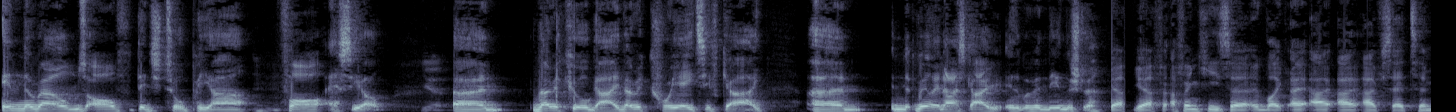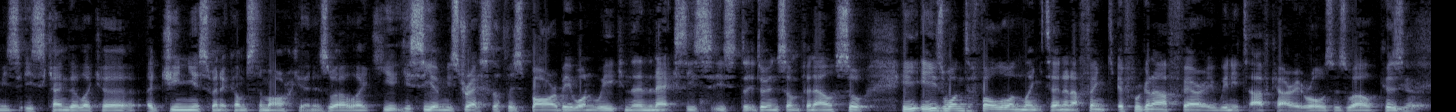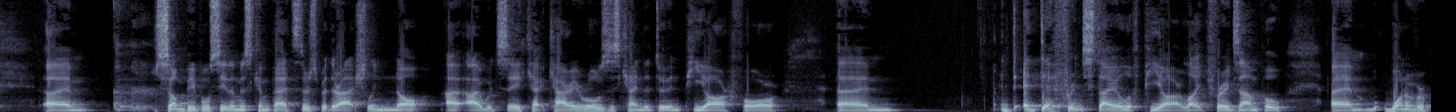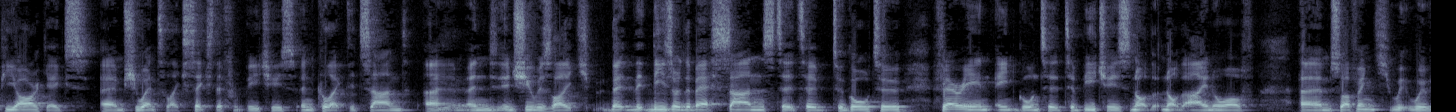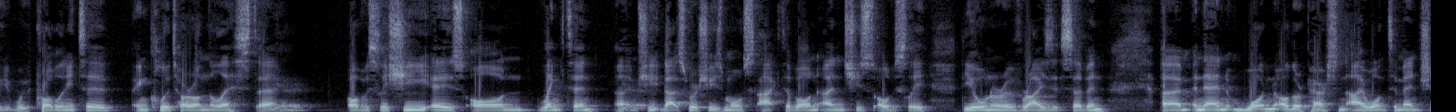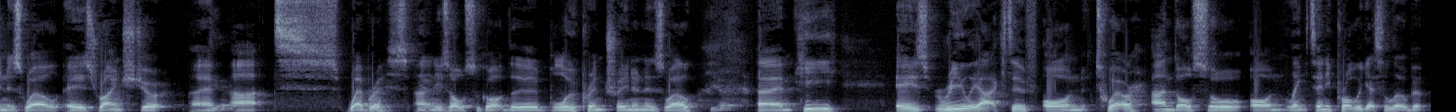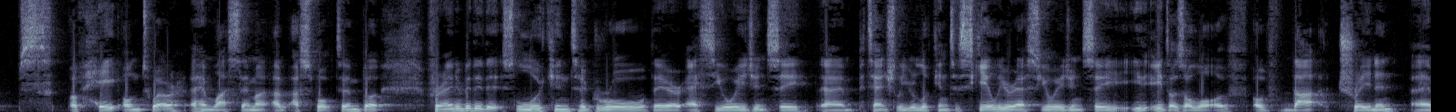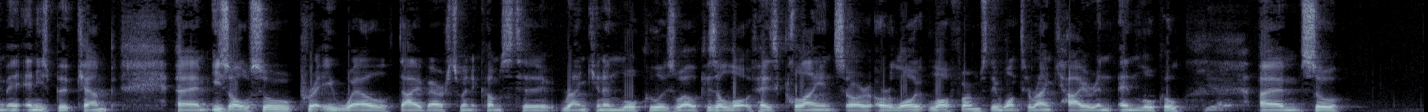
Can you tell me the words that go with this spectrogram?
in the realms of digital PR for SEO. Yeah. Um, very cool guy, very creative guy, um, really nice guy within the industry. Yeah, yeah. I think he's uh, like I, I, I- I've said to him, he's he's kind of like a, a genius when it comes to marketing as well. Like you, you see him, he's dressed up as Barbie one week, and then the next he's he's doing something else. So he, he's one to follow on LinkedIn. And I think if we're gonna have Ferry, we need to have Carrie Rose as well because um, some people see them as competitors, but they're actually not. I, I would say Ca- Carrie Rose is kind of doing PR for um, d- a different style of PR. Like, for example, um, one of her PR gigs, um, she went to like six different beaches and collected sand. Um, and, and she was like, th- th- these are the best sands to, to, to go to. Ferry ain't, ain't going to, to beaches, not that, not that I know of. Um, so I think we, we, we probably need to include her on the list. Um, Obviously, she is on LinkedIn. Um, She that's where she's most active on, and she's obviously the owner of Rise at Seven. Um, and then one other person I want to mention as well is Ryan Stewart um, at Webris, and he's also got the Blueprint training as well. Um, he is really active on Twitter and also on LinkedIn. He probably gets a little bit of hate on Twitter. Um, last time I, I, I, spoke to him, but for anybody that's looking to grow their SEO agency, um, potentially you're looking to scale your SEO agency. He, he does a lot of of that training um, in, in, his boot camp. Um, he's also pretty well diverse when it comes to ranking in local as well, because a lot of his clients are, are law, law firms. They want to rank higher in, in local. Yeah. Um, so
